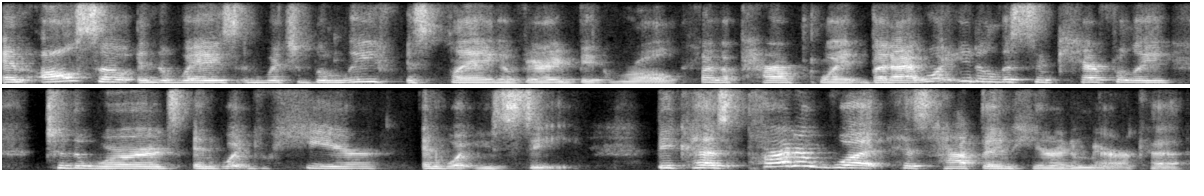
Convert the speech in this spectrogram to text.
and also in the ways in which belief is playing a very big role. On a PowerPoint, but I want you to listen carefully to the words and what you hear and what you see. Because part of what has happened here in America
